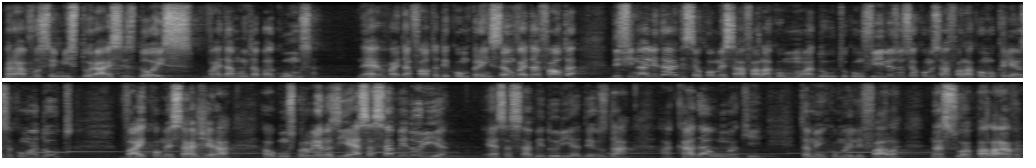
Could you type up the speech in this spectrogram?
para você misturar esses dois, vai dar muita bagunça, né? Vai dar falta de compreensão, vai dar falta de finalidade. Se eu começar a falar como um adulto com filhos ou se eu começar a falar como criança com um adulto, vai começar a gerar alguns problemas. E essa sabedoria essa sabedoria Deus dá a cada um aqui, também como ele fala na sua palavra.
